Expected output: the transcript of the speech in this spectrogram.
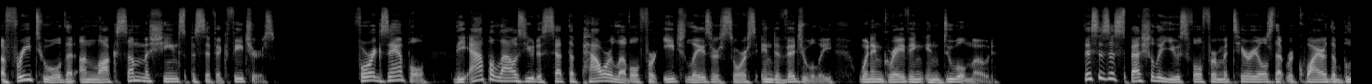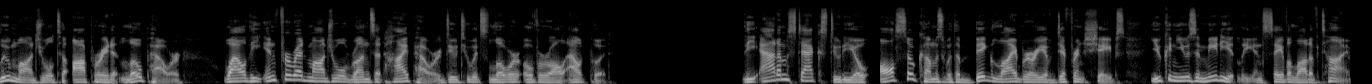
a free tool that unlocks some machine-specific features. For example, the app allows you to set the power level for each laser source individually when engraving in dual mode. This is especially useful for materials that require the blue module to operate at low power, while the infrared module runs at high power due to its lower overall output. The AtomStack Studio also comes with a big library of different shapes you can use immediately and save a lot of time.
